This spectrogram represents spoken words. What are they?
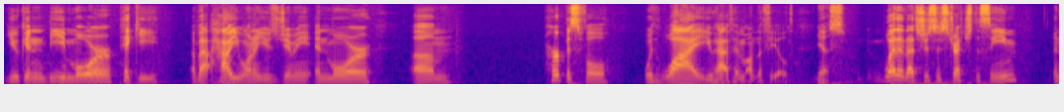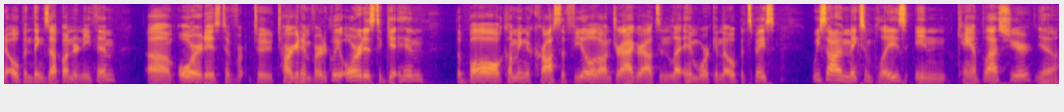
You can be more picky about how you want to use Jimmy and more um, purposeful with why you have him on the field. Yes. Whether that's just to stretch the seam and open things up underneath him, um, or it is to to target him vertically, or it is to get him the ball coming across the field on drag routes and let him work in the open space. We saw him make some plays in camp last year Yeah.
